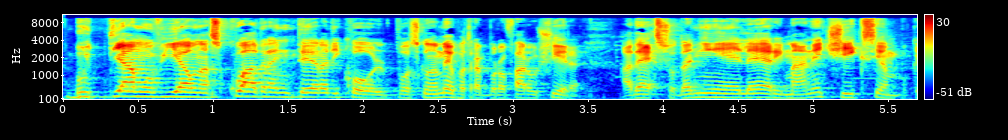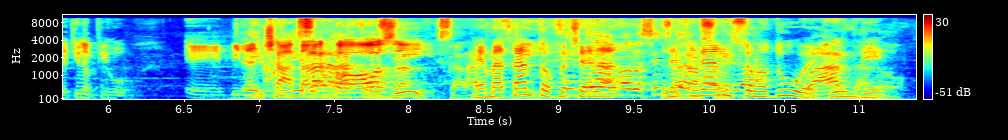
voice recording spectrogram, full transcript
Buttiamo via una squadra intera di colpo. Secondo me potrebbero far uscire adesso Daniele, rimane Cixi, è un pochettino più eh, bilanciata la sarà cosa. così, sarà Eh, ma tanto c'è la- le finali sono due, quindi-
